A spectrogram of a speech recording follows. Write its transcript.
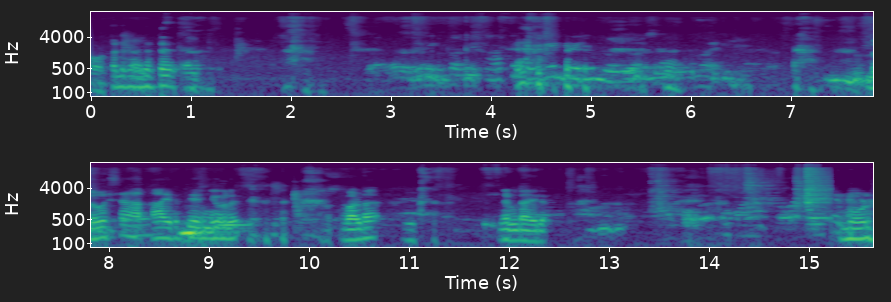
ഹോട്ടൽ കണ്ടിട്ട് ദോശ ആയിരത്തി അഞ്ഞൂറ്. വട രണ്ടായിരം. മൂന്ന്.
